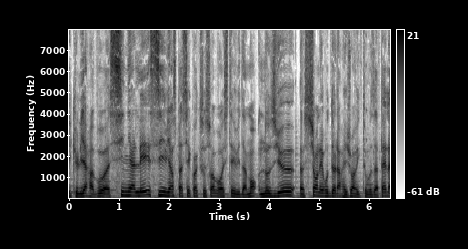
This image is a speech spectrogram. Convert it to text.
particulière à vous euh, signaler. S'il vient se passer quoi que ce soit, vous restez évidemment nos yeux euh, sur les routes de la région avec tous vos appels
